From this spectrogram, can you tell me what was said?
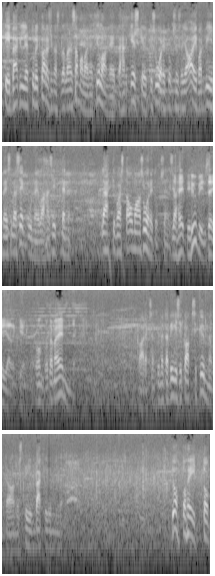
Steve Backleylle tuli karsinassa tällainen samanlainen tilanne, että hän keskeytti suorituksensa ja aivan viimeisillä sekunneilla hän sitten lähti vasta omaan suorituksensa. Ja heitti hyvin sen jälkeen. Onko tämä ennen? 85-20 on Steve Backlin johtoheitto.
